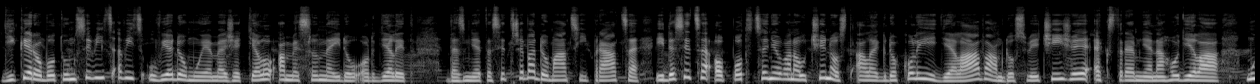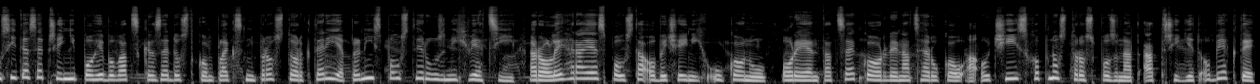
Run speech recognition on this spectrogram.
Díky robotům si víc a víc uvědomujeme, že tělo a mysl nejdou oddělit. Vezměte si třeba domácí práce. Jde sice o podceňovanou činnost, ale kdokoliv ji dělá, vám dosvědčí, že je extrémně nahodilá. Musíte se při ní pohybovat skrze dost komplexní prostor, který je plný spousty různých věcí. Roli hraje spousta obyčejných úkonů. Orientace, koordinace rukou a očí, schopnost rozpoznat a třídit objekty.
